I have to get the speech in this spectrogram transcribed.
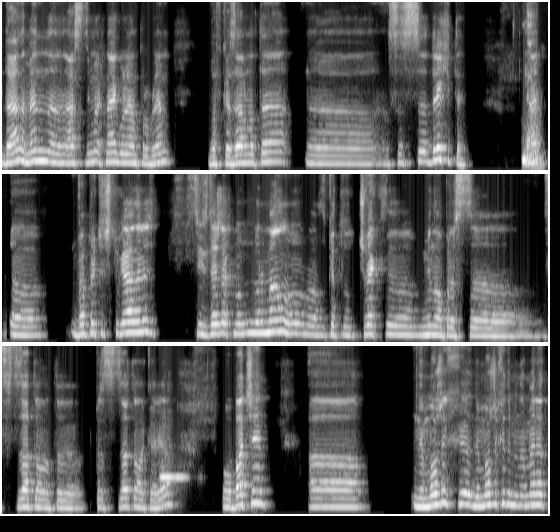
Да, на мен аз имах най-голям проблем в казармата а, с дрехите. Да. Значи, а, въпреки, че тогава нали, си изглеждах нормално, като човек минал през състезателната, през състезателна кариера, обаче а, не, можех, не можеха да ми намерят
